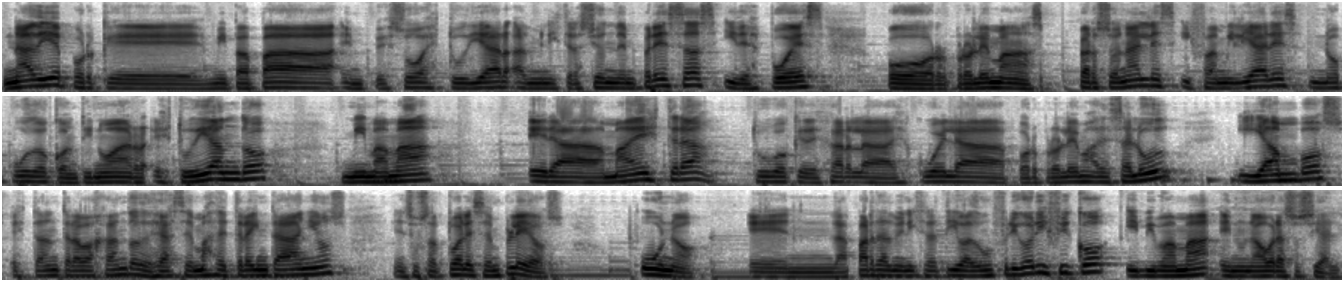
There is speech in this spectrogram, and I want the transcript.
Nadie porque mi papá empezó a estudiar administración de empresas y después por problemas personales y familiares no pudo continuar estudiando. Mi mamá era maestra, tuvo que dejar la escuela por problemas de salud y ambos están trabajando desde hace más de 30 años en sus actuales empleos. Uno en la parte administrativa de un frigorífico y mi mamá en una obra social.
